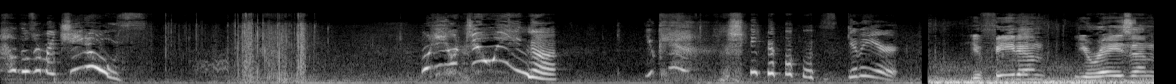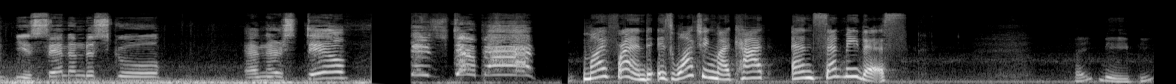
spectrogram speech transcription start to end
How those are my Cheetos! What are you doing? You can't. Cheetos! Give me here. You feed them, you raise them, you send them to school, and they're still f***ing stupid! My friend is watching my cat and sent me this. Hey, baby.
